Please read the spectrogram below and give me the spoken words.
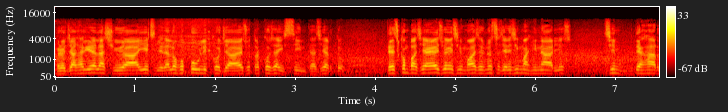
pero ya salir a la ciudad y salir al ojo público ya es otra cosa distinta, ¿cierto? Entonces, con base a eso decidimos hacer unos talleres imaginarios sin dejar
